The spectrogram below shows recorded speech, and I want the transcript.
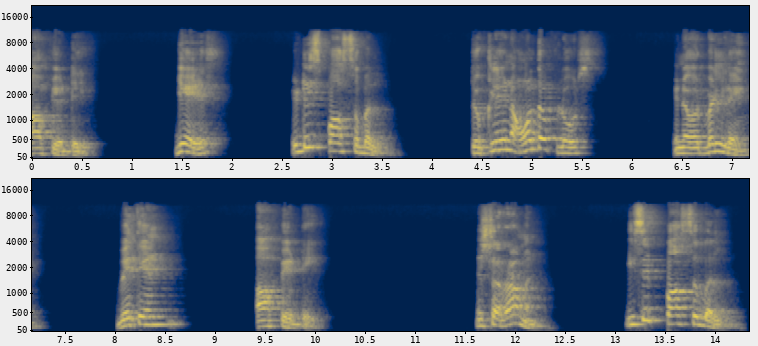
half a day. Yes, it is possible to clean all the floors in our building within half a day. Mr. Raman, is it possible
